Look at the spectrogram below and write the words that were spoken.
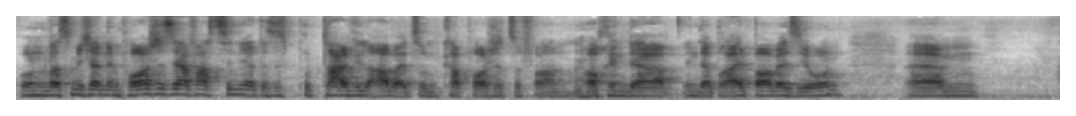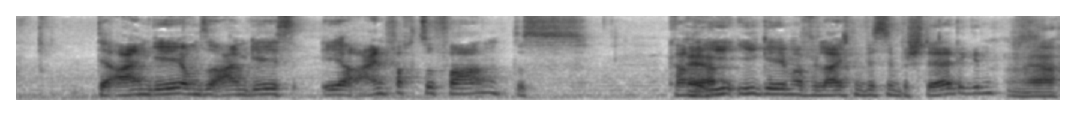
Und was mich an dem Porsche sehr fasziniert, das ist brutal viel Arbeit, so einen Cup Porsche zu fahren. Mhm. Auch in der, in der Breitbauversion. Ähm, der AMG, unser AMG ist eher einfach zu fahren. Das kann ja. der IG mal vielleicht ein bisschen bestätigen. Ja.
